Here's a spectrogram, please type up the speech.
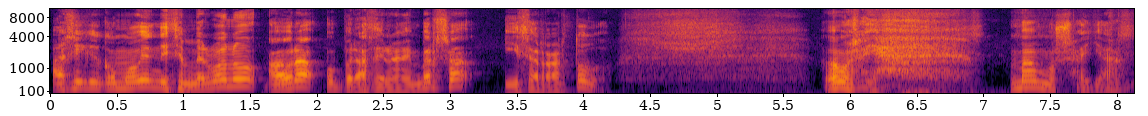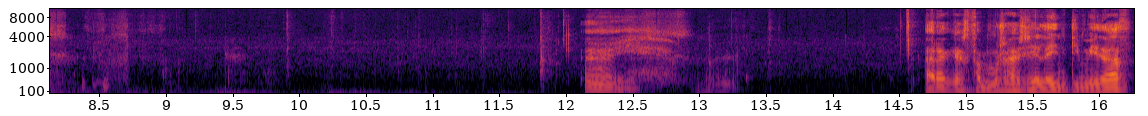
Así que como bien dice mi hermano, ahora operación a la inversa y cerrar todo. Vamos allá. Vamos allá. Ay. Ahora que estamos así en la intimidad,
